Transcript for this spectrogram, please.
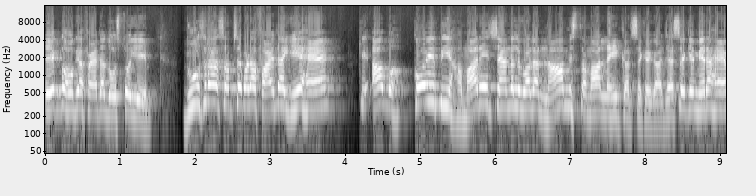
एक तो हो गया फ़ायदा दोस्तों ये। दूसरा सबसे बड़ा फ़ायदा ये है कि अब कोई भी हमारे चैनल वाला नाम इस्तेमाल नहीं कर सकेगा। जैसे कि मेरा है,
